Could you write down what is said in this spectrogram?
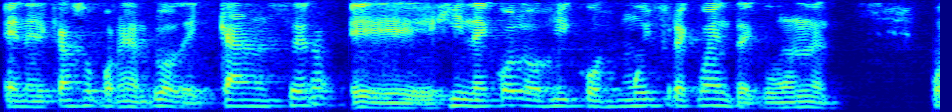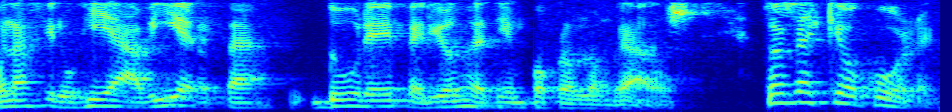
En el caso, por ejemplo, de cáncer eh, ginecológico, es muy frecuente que una, una cirugía abierta dure periodos de tiempo prolongados. Entonces, ¿qué ocurre?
